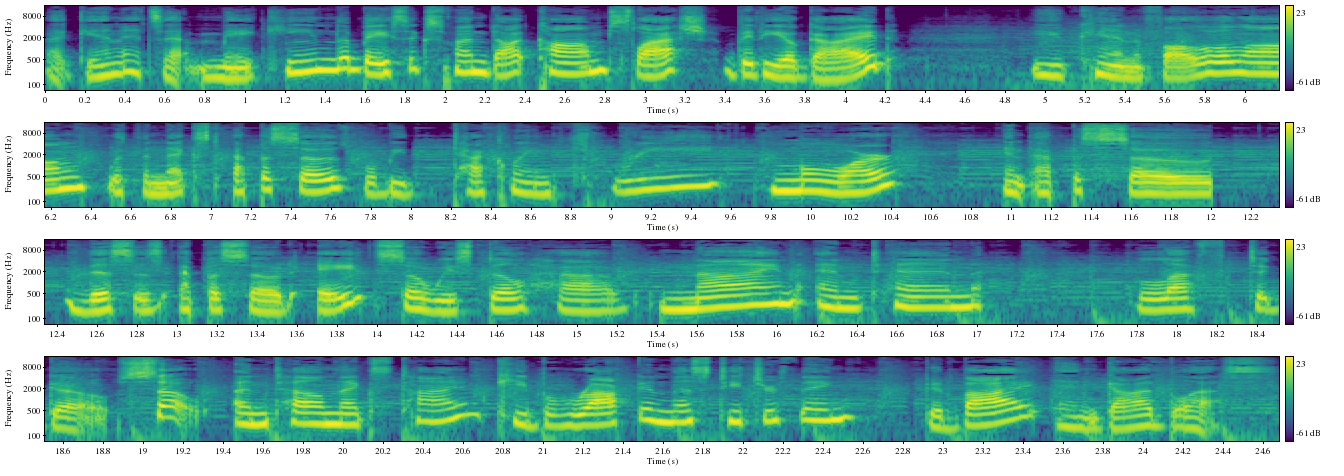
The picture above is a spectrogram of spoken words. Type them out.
Again, it's at makingthebasicsfun.com slash video guide. You can follow along with the next episodes. We'll be tackling three more in episode. This is episode eight, so we still have nine and ten left to go. So until next time, keep rocking this teacher thing. Goodbye and God bless.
